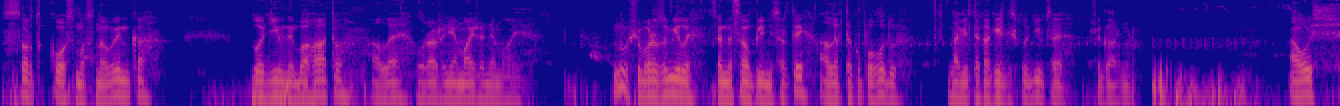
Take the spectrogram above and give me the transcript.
Сорт Космос новинка. Плодів небагато, але ураження майже немає. Ну, щоб ви розуміли, це не самоплідні сорти, але в таку погоду навіть така кількість плодів це шикарно. А ось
